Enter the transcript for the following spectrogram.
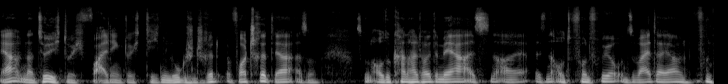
Ja, natürlich durch, vor allen Dingen durch technologischen Schritt, Fortschritt, ja. Also so ein Auto kann halt heute mehr als ein, als ein Auto von früher und so weiter, ja. Von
